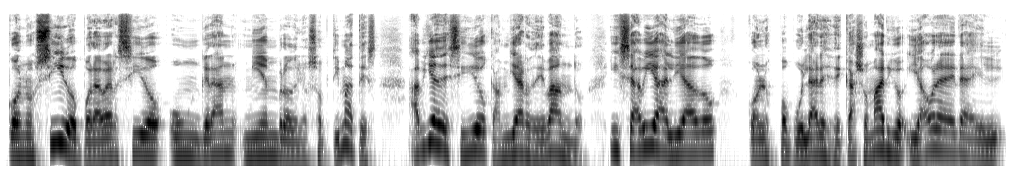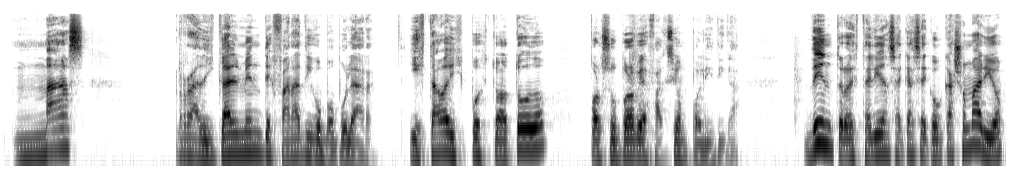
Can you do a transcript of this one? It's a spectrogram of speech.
conocido por haber sido un gran miembro de los optimates, había decidido cambiar de bando y se había aliado con los populares de Cayo Mario y ahora era el más radicalmente fanático popular. y estaba dispuesto a todo por su propia facción política. Dentro de esta alianza que hace con Cayo Mario,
